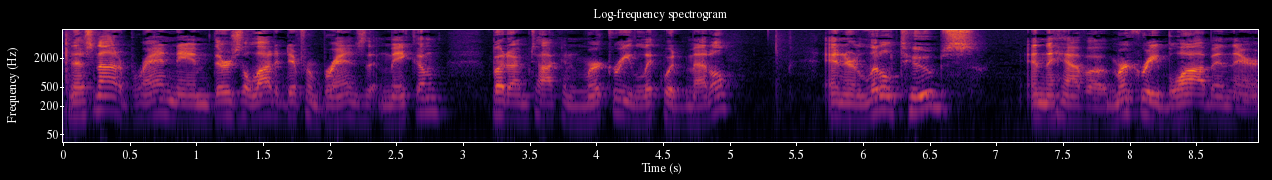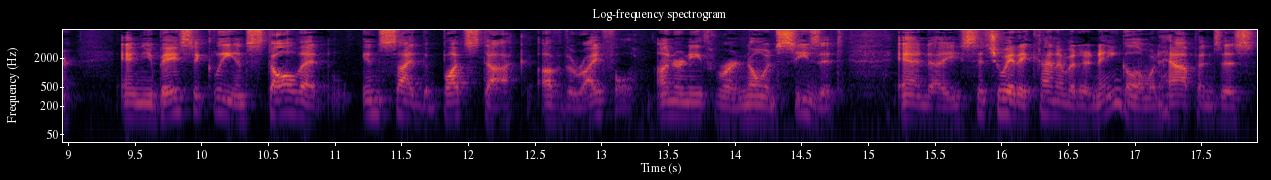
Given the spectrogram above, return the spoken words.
And that's not a brand name. There's a lot of different brands that make them, but I'm talking Mercury liquid metal. And they're little tubes, and they have a mercury blob in there and you basically install that inside the buttstock of the rifle, underneath where no one sees it, and uh, you situate it kind of at an angle. And what happens is,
